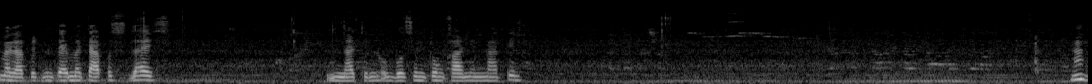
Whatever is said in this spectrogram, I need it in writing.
Malapit na tayo matapos, guys. Natin naubusan tong kanin natin. Hmm.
